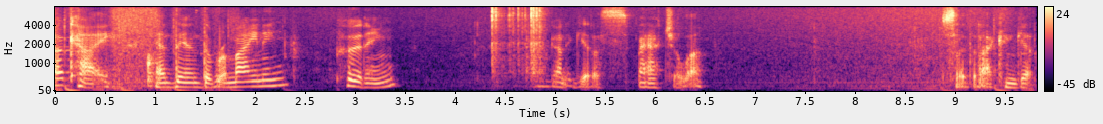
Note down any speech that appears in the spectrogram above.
Okay, and then the remaining pudding, I'm going to get a spatula so that I can get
